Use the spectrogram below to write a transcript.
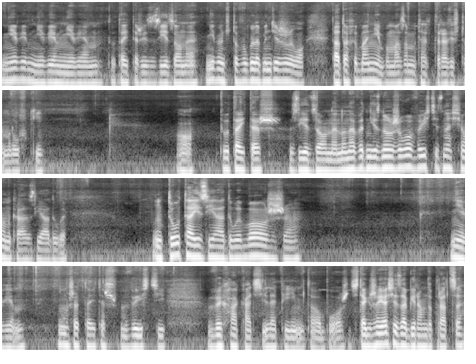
Nie wiem, nie wiem, nie wiem. Tutaj też jest zjedzone. Nie wiem, czy to w ogóle będzie żyło. Tato chyba nie, bo ma zam- te- teraz jeszcze mrówki. O, tutaj też zjedzone. No nawet nie zdążyło wyjść z nasionka, zjadły. Tutaj zjadły, Boże. Nie wiem. Muszę tutaj też wyjść i wyhakać i lepiej im to obłożyć. Także ja się zabieram do pracy.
